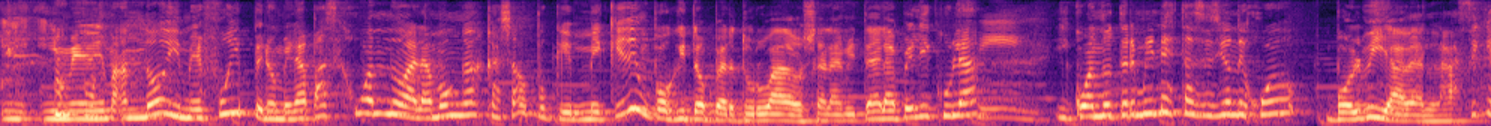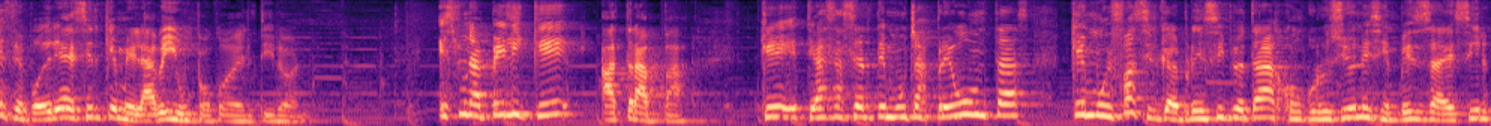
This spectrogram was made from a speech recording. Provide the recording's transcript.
Y, y me demandó y me fui, pero me la pasé jugando a la Among Us callado porque me quedé un poquito perturbado ya a la mitad de la película. Sí. Y cuando terminé esta sesión de juego, volví a verla. Así que se podría decir que me la vi un poco del tirón. Es una peli que atrapa, que te hace hacerte muchas preguntas, que es muy fácil que al principio te hagas conclusiones y empieces a decir,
